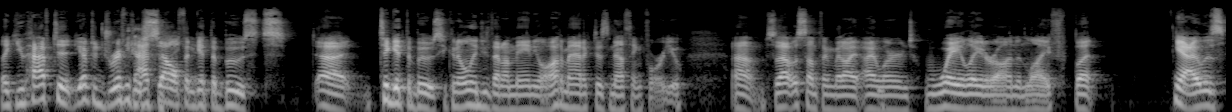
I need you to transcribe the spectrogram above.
Like you have to you have to drift yourself and get the boosts uh, to get the boost. You can only do that on manual. Automatic does nothing for you. Um, so that was something that I, I learned way later on in life. But yeah, it was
